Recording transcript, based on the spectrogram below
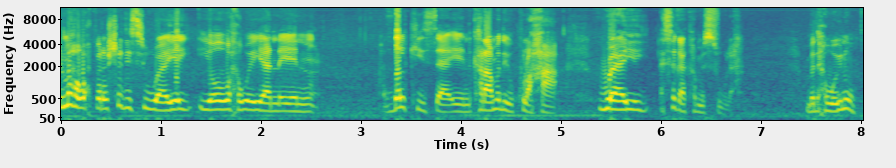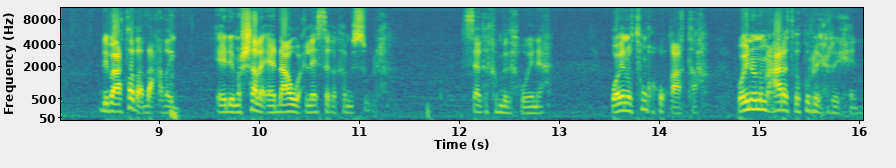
ilmaha waxbarashadiisii waayey iyo waxa weeyaan dalkiisa karaamadii ku lahaa waayey asagaa ka mas-uula madaxweynuhu dhibaatada dhacday ee dhimashada ee dhaawacle isaga ka mas-uula isaga ka madaxweynaha waa inuu tunka ku qaataa waa inuunu macaaradka ku riixriixin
